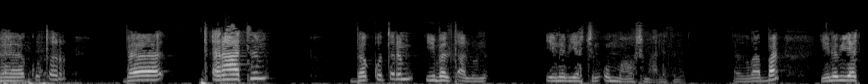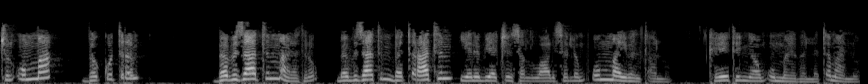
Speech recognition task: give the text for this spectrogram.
በቁጥር በጥራትም በቁጥርም ይበልጣሉ የነቢያችን ኡማዎች ማለት ነው ተግባባን። የነቢያችን ኡማ በቁጥርም በብዛትም ማለት ነው በብዛትም በጥራትም የነቢያችን ስለ ላ ሰለም ኡማ ይበልጣሉ። ከየትኛውም ኡማ የበለጠ ማለት ነው።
